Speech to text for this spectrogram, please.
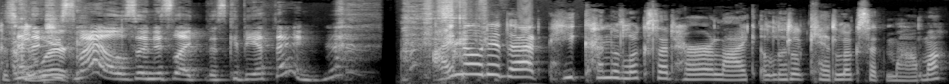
This and then work. she smiles and it's like, this could be a thing. I noted that he kind of looks at her like a little kid looks at mama.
